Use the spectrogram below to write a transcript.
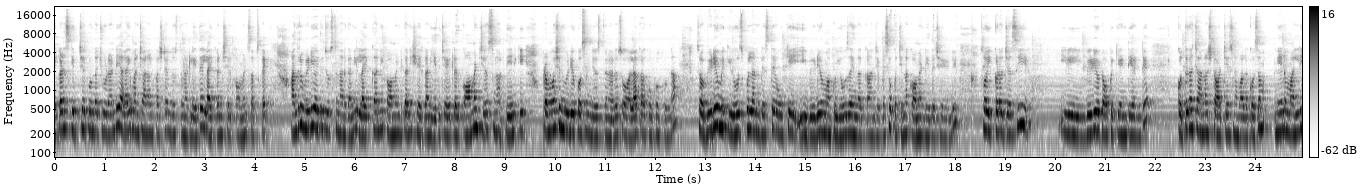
ఎక్కడ స్కిప్ చేయకుండా చూడండి. అలాగే మన ఛానల్ ఫస్ట్ టైం చూస్తున్నట్లయితే like and share comment subscribe. అందరూ వీడియో అయితే చూస్తున్నారు కానీ లైక్ కానీ కామెంట్ కానీ షేర్ కానీ ఏది చేయట్లేదు. కామెంట్ చేస్తున్నారు దేనికి? ప్రమోషన్ వీడియో కోసం చేస్తున్నారు. సో అలా కాకోకుండా సో వీడియో మీకు యూజ్ఫుల్ అనిపిస్తే ఓకే ఈ వీడియో మాకు యూజ్ అయిందక్క అని చెప్పేసి ఒక చిన్న కామెంట్ అయితే చేయండి. సో ఇక్కడ వచ్చేసి ఈ వీడియో టాపిక్ ఏంటి అంటే కొత్తగా ఛానల్ స్టార్ట్ చేసిన వాళ్ళ కోసం నేను మళ్ళీ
